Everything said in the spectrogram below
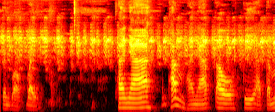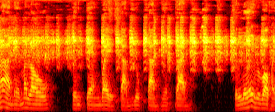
เพิ่นบอกไว้ พญาถ้ำพญาเก่าที่อาตมาได้มาเราเป็นแจงไว้ตามยุคตามเหตุการณ์ก็เลยมาบอกให้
